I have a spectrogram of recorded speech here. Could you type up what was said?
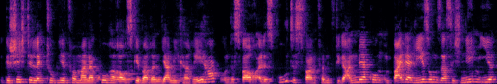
Geschichte lektoriert von meiner Co-Herausgeberin Janika Rehak und das war auch alles gut, es waren vernünftige Anmerkungen und bei der Lesung saß ich neben ihr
